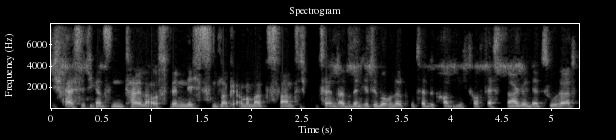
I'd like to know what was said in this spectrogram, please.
ich weiß nicht die ganzen Teile auswendig, es sind glaube ich auch nochmal 20 Prozent, also wenn ich jetzt über 100 Prozent kommt, nicht drauf festnageln, der zuhört.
